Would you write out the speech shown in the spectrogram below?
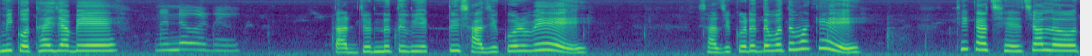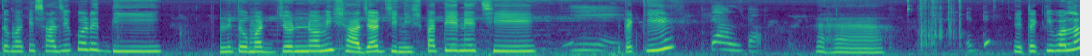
তুমি কোথায় যাবে? তার জন্য তুমি একটু সাজু করবে? সাজু করে দেব তোমাকে? ঠিক আছে চলো তোমাকে সাজু করে দিই। মানে তোমার জন্য আমি সাজার জিনিসপাতি এনেছি। ইয়ে। এটা কি? হ্যাঁ এটা? এটা কি বলো?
